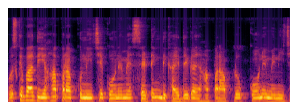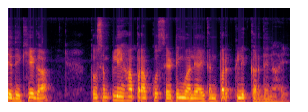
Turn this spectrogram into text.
उसके बाद यहाँ पर आपको नीचे कोने में सेटिंग दिखाई देगा। यहाँ पर आप लोग कोने में नीचे देखिएगा तो सिंपली यहाँ पर आपको सेटिंग वाले आइकन पर क्लिक कर देना है।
